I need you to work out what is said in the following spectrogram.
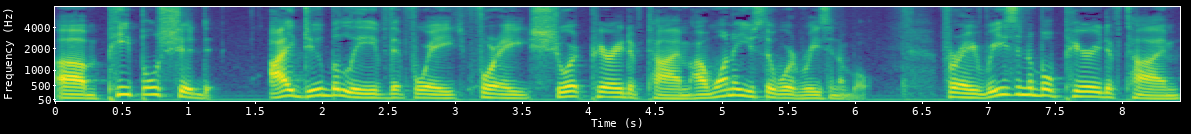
Um, people should I do believe that for a for a short period of time, I want to use the word reasonable. For a reasonable period of time,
